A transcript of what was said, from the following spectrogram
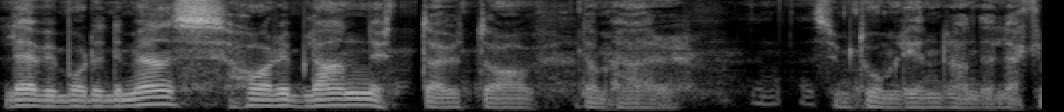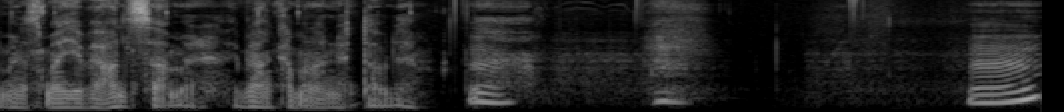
Leverbodydemens har ibland nytta utav de här symptomlindrande läkemedlen som man ger vid Alzheimer. Ibland kan man ha nytta av det. Mm. Mm.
